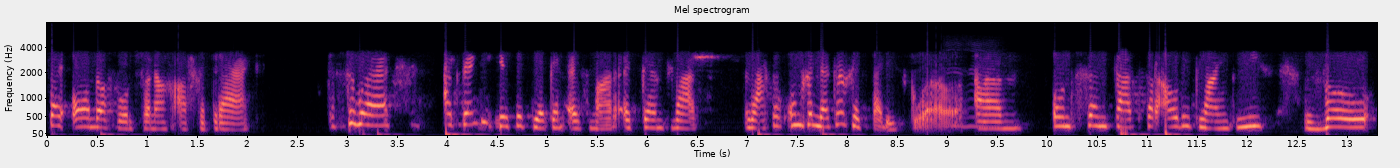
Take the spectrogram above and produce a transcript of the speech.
sy aandag word vinnig afgetrek. So ek dink die eerste teken is maar 'n kind wat regtig ongelukkig is by die skool. Mhm. Ehm um, ons vind dat vir al die kleintjies wil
